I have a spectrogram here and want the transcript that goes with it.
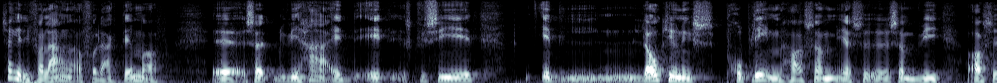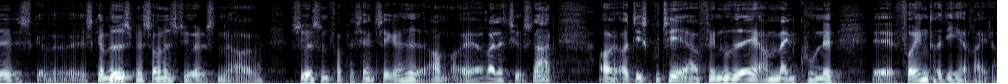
så kan de forlange at få lagt dem op. Øh, så vi har et, et, skal vi sige, et, et lovgivningsproblem her, som, jeg, som vi også skal, skal mødes med Sundhedsstyrelsen og Styrelsen for Patientsikkerhed om øh, relativt snart, og, og diskutere og finde ud af, om man kunne øh, forændre de her regler.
